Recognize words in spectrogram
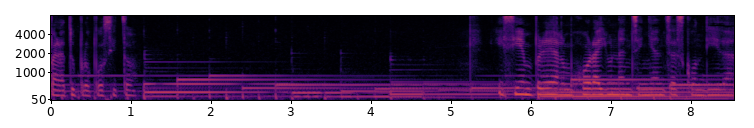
para tu propósito? Y siempre a lo mejor hay una enseñanza escondida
